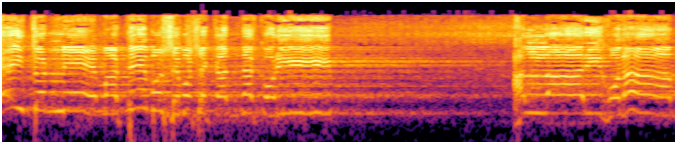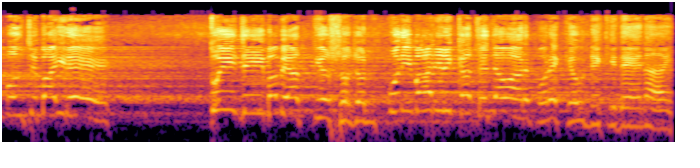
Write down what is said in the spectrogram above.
এই জন্যে মাঠে বসে বসে কান্না করি। আল্লাহর গোলাম বলছে, বাইরে, তুই যেইভাবে আত্মীয় স্বজন পরিবারের কাছে যাওয়ার পরে কেউ নেকি দেয় নাই।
